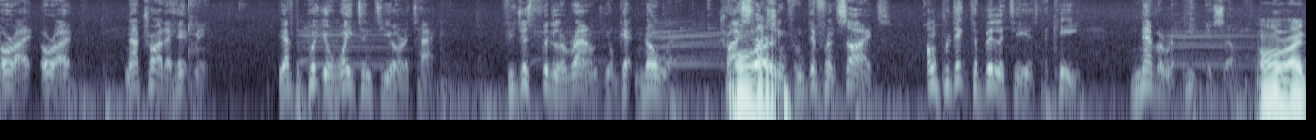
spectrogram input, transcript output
All right, all right. Now try to hit me. You have to put your weight into your attack. If you just fiddle around, you'll get nowhere. Try All right. slashing from different sides. Unpredictability is the key. Never repeat yourself. Alright.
